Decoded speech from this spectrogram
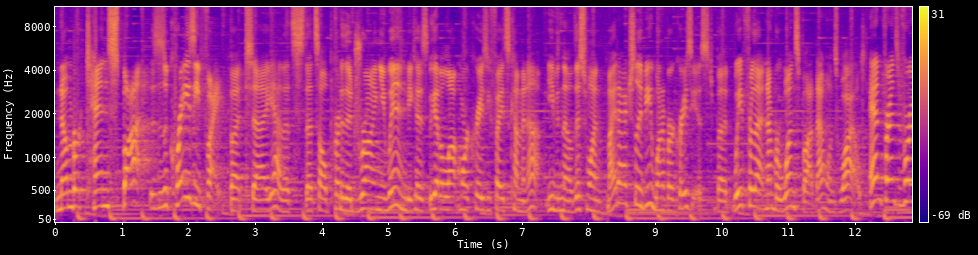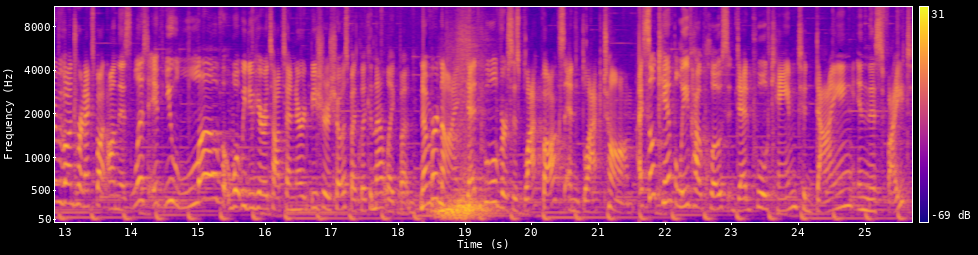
number 10 spot. This is a crazy fight. But uh, yeah, that's that's all part of the drawing you in because we got a lot more crazy fights coming up, even though this one might actually be one of our craziest. But wait for that number one spot, that one's wild. And friends, before we move on to our next spot on this this list. If you love what we do here at Top 10 Nerd, be sure to show us by clicking that like button. Number 9. Deadpool versus Black Box and Black Tom. I still can't believe how close Deadpool came to dying in this fight.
